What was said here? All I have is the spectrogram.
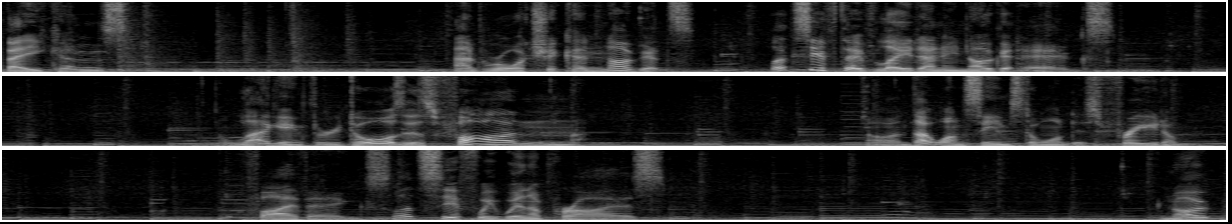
bacons, and raw chicken nuggets. Let's see if they've laid any nugget eggs. Lagging through doors is fun! Oh, and that one seems to want his freedom. Five eggs. Let's see if we win a prize. Nope.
